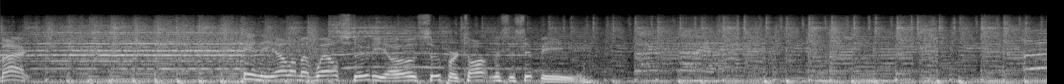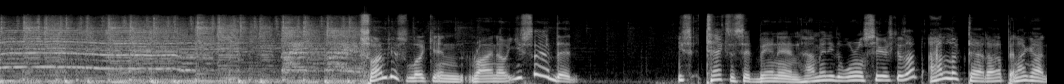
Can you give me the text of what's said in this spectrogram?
Back in the Element Wealth studio, Super Talk, Mississippi. So I'm just looking, Rhino. You said that you said Texas had been in how many of the World Series? Because I, I looked that up and I got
